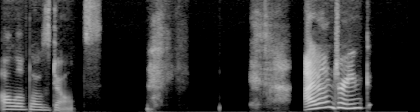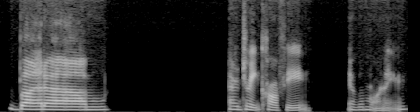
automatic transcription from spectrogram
all of those don'ts. I don't drink, but um I drink coffee in the morning.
